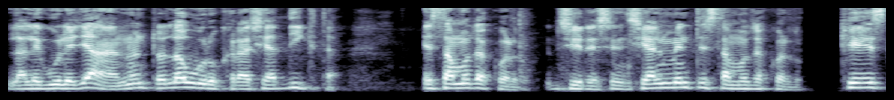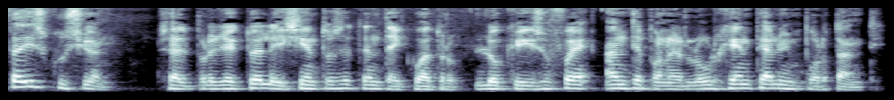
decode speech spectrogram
la leguleyada, ¿no? Entonces la burocracia dicta. Estamos de acuerdo. Es decir, esencialmente estamos de acuerdo. Que esta discusión, o sea, el proyecto de ley 174, lo que hizo fue anteponer lo urgente a lo importante.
